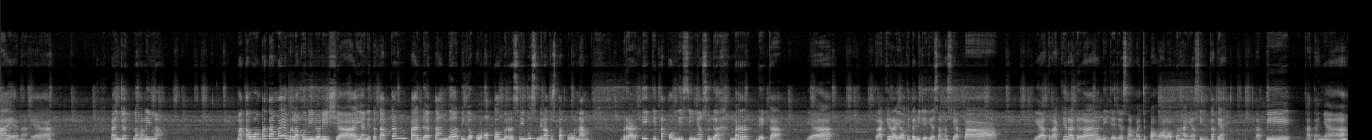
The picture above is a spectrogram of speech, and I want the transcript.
A ya nak ya. Lanjut nomor 5. Mata uang pertama yang berlaku di Indonesia yang ditetapkan pada tanggal 30 Oktober 1946. Berarti kita kondisinya sudah merdeka. Ya. Terakhir ayo kita dijajah sama siapa? Ya, terakhir adalah dijajah sama Jepang walaupun hanya singkat ya. Tapi katanya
